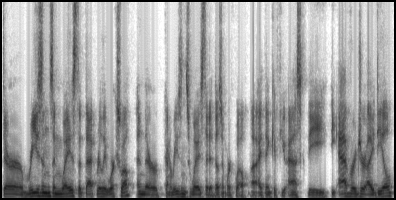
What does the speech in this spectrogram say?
there are reasons and ways that that really works well, and there are kind of reasons and ways that it doesn't work well. I think if you ask the the average or ideal,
